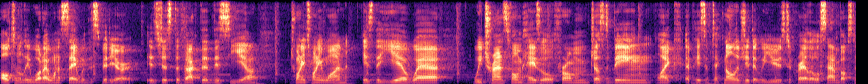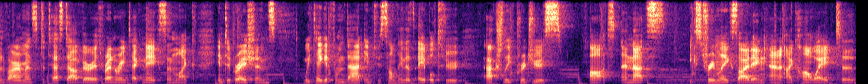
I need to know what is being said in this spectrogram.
ultimately what I want to say with this video, is just the fact that this year, 2021, is the year where we transform Hazel from just being like a piece of technology that we use to create little sandboxed environments to test out various rendering techniques and like integrations. We take it from that into something that's able to actually produce art. And that's extremely exciting and I can't wait to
